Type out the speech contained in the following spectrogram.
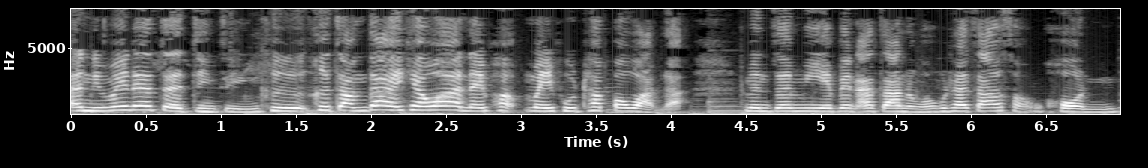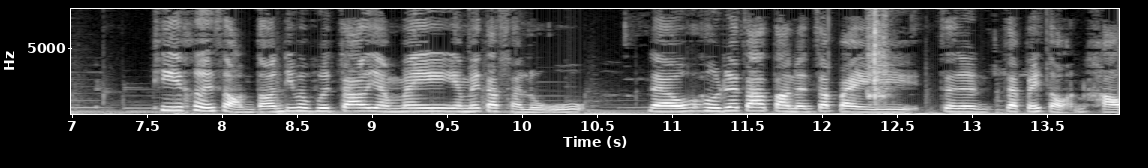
อันนี้ไม่แน่ใจจริง ๆ คือ คือจำได้แค่ว่าในพระในพุทธประวัติอะมันจะมีเป็นอาจารย์ของพระพุทธเจ้าสองคน ที่เคยสอนตอนที่พระพุทธเจ้ายังไม่ยังไม่ตรัสรู้แล้วพระพุทธเจ้าตอนนั้นจะไปจะเดินจะไปสอนเขา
